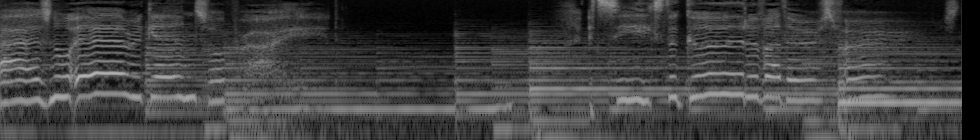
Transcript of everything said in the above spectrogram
has no arrogance or pride. It seeks the good of others first.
